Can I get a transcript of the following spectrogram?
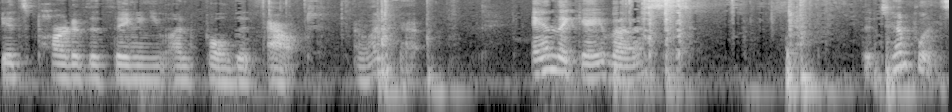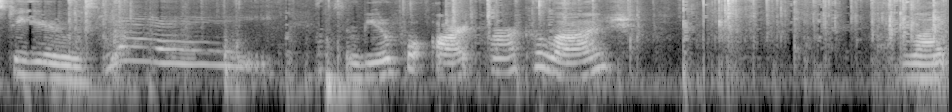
it's part of the thing and you unfold it out. I like that. And they gave us the templates to use. Yay! Some beautiful art for our collage. Like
